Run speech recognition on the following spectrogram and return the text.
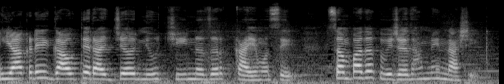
याकडे गाव ते राज्य न्यूजची नजर कायम असेल. संपादक विजय धामणे नाशिक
